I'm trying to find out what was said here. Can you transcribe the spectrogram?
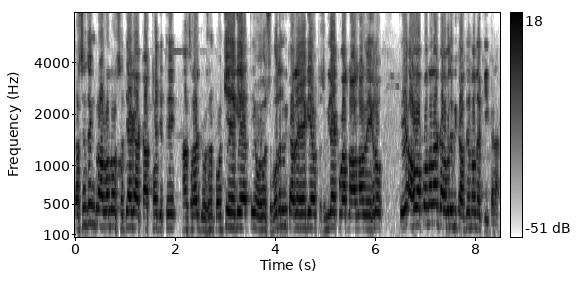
ਦਰਸ਼ਨ ਸਿੰਘ ਬਰਾੜ ਵੱਲੋਂ ਸੱਦਿਆ ਗਿਆ ਇਕੱਠ ਹੈ ਜਿੱਥੇ ਹੰਸਰਾਜ ਜੋਸ਼ਰਮ ਪਹੁੰਚੇ ਹੈਗੇ ਆ ਤੇ ਉਹ ਸੰਬੋਧਨ ਵੀ ਕਰ ਰਹੇ ਹੈਗੇ ਆ। ਉਹ ਤਸਵੀਰਾਂ ਇੱਕ ਵਾਰ ਨਾਲ ਨਾਲ ਵੇਖ ਲਓ ਤੇ ਆਓ ਆਪਾਂ ਉਹਨਾਂ ਨਾਲ ਗੱਲਬਾਤ ਵੀ ਕਰਦੇ ਉਹਨਾਂ ਦਾ ਕੀ ਕਹਿਣਾ।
